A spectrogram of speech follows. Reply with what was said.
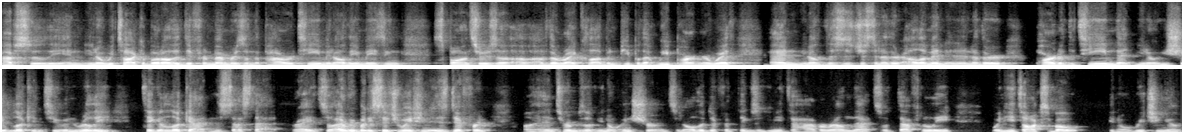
Absolutely. And, you know, we talk about all the different members on the power team and all the amazing sponsors of, of, the right club and people that we partner with. And, you know, this is just another element and another part of the team that, you know, you should look into and really take a look at and assess that. Right. So everybody's situation is different uh, in terms of, you know, insurance and all the different things that you need to have around that. So definitely when he talks about you know reaching out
